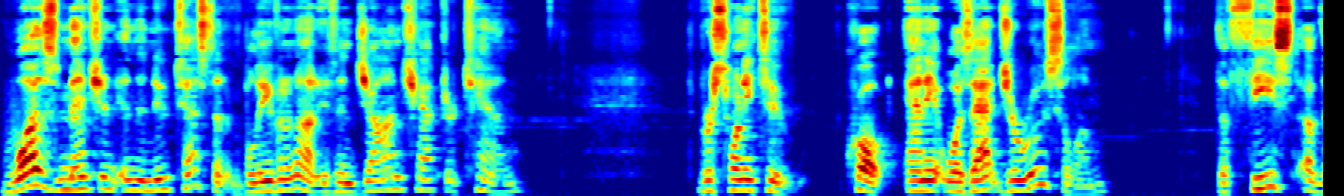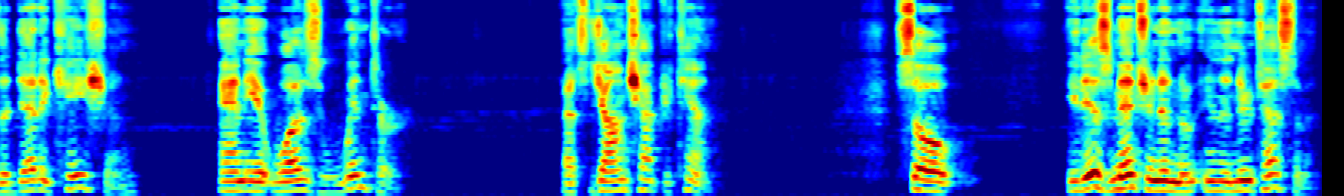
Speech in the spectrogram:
was mentioned in the New Testament, believe it or not, is in John chapter 10, verse 22. Quote, and it was at Jerusalem, the feast of the dedication, and it was winter. That's John chapter 10. So it is mentioned in the in the New Testament.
